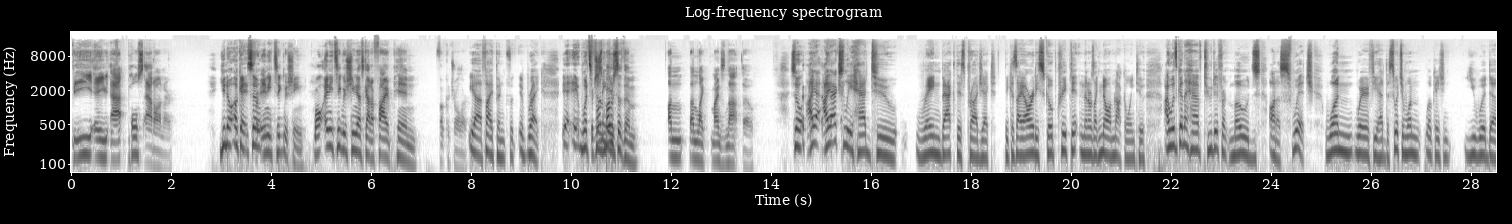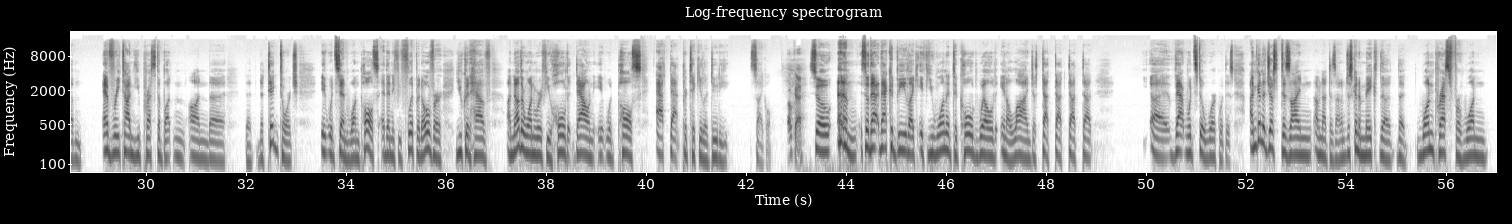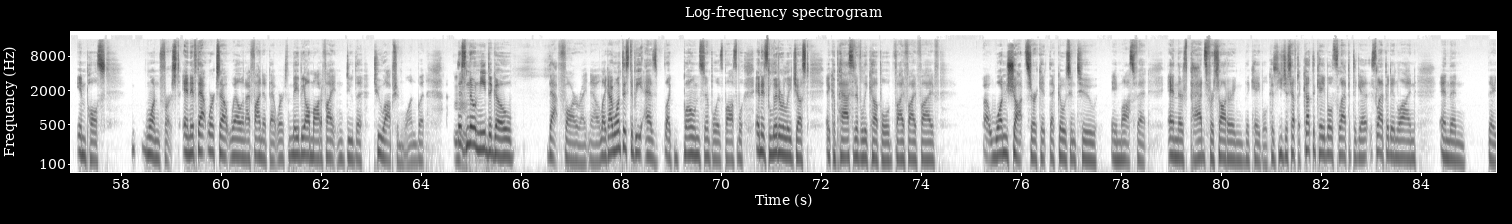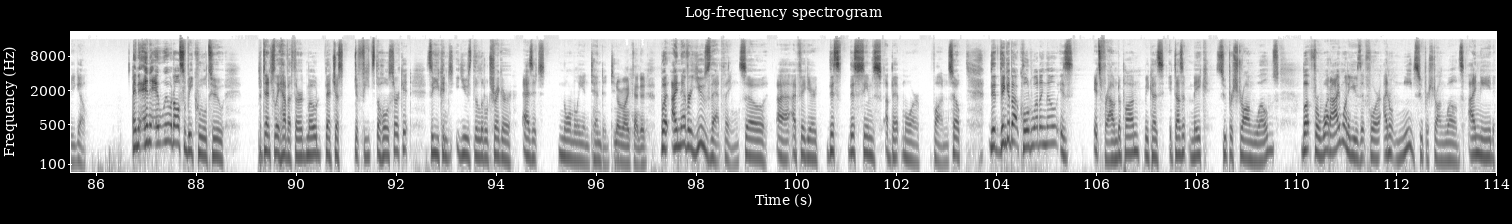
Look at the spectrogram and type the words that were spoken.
be a at pulse add-oner You know. Okay. So for any TIG machine. Well, any TIG machine that's got a five pin foot controller, yeah, five pin. foot- Right. It, it- what's which funny is most is- of them. Un- unlike mine's not though. So I I actually had to rein back this project because I already scope creeped it and then I was like no I'm not going to. I was going to have two different modes on a switch. One where if you had the switch in one location you would um every time you press the button on the the the TIG torch it would send one pulse and then if you flip it over you could have another one where if you hold it down it would pulse at that particular duty cycle. Okay. So so that that could be like if you wanted to cold weld in a line, just dot dot dot dot. Uh, that would still work with this. I'm gonna just design. I'm not design. I'm just gonna make the the one press for one impulse one first. And if that works out well, and I find that that works, maybe I'll modify it and do the two option one. But there's no need to go that far right now. Like I want this to be as like bone simple as possible, and it's literally just a capacitively coupled 555 uh, one shot circuit that goes into a MOSFET, and there's pads for soldering the cable because you just have to cut the cable, slap it together, slap it in line, and then there you go. And and it would also be cool to potentially have a third mode that just defeats the whole circuit, so you can use the little trigger as it's normally intended to No intended. but I never use that thing. So uh, I figure this this seems a bit more fun. So the thing about cold welding though is it's frowned upon because it doesn't make super strong welds. But for what I want to use it for, I don't need super strong welds. I need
